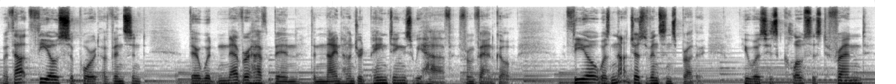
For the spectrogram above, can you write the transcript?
without Theo's support of Vincent, there would never have been the 900 paintings we have from Van Gogh. Theo was not just Vincent's brother, he was his closest friend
